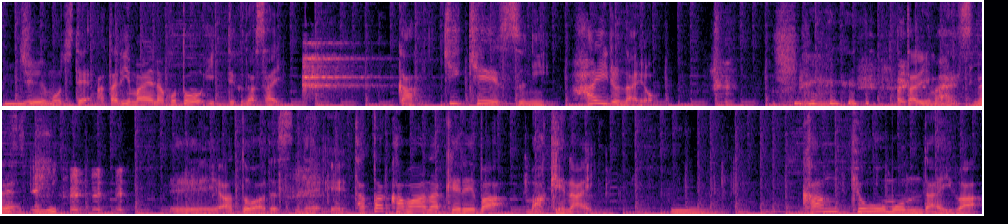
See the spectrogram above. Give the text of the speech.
うん。10文字で当たり前なことを言ってください。楽器ケースに入るなよ 当たり前ですね、えーあとはですねえー戦わなければ負けない。うん。環境問題は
